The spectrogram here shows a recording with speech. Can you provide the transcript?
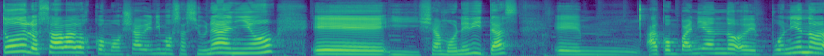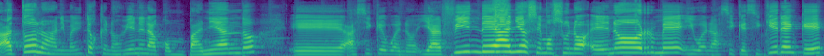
Todos los sábados, como ya venimos hace un año, eh, y ya moneditas, eh, acompañando, eh, poniendo a todos los animalitos que nos vienen acompañando. eh, así que bueno, y al fin de año hacemos uno enorme. Y bueno, así que si quieren que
